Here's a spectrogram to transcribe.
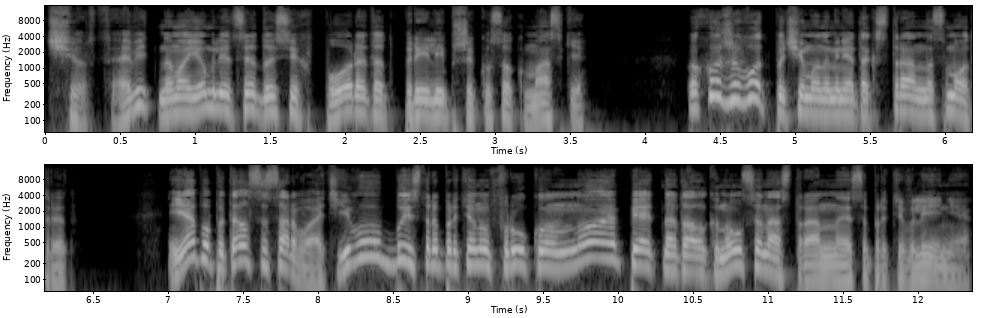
Черт, а ведь на моем лице до сих пор этот прилипший кусок маски — Похоже, вот почему на меня так странно смотрят. Я попытался сорвать его, быстро протянув руку, но опять натолкнулся на странное сопротивление.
